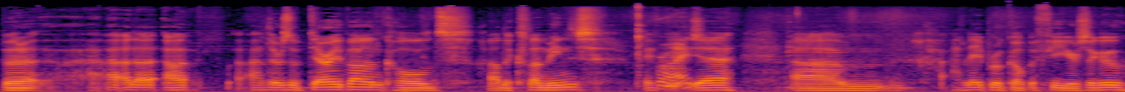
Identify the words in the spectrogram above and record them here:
but uh, I, I, I, there was a Derry band called uh, the Clameens. If- Right. Yeah. Um, they broke up a few years ago,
